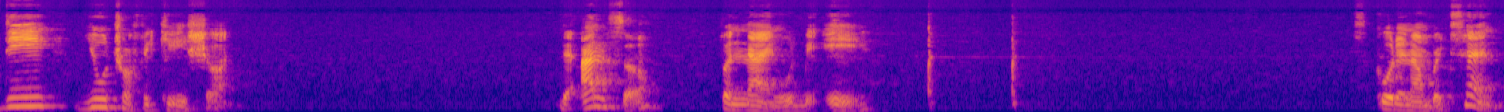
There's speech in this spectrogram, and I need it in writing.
D. Eutrophication. The answer for 9 would be A. Let's go to number 10.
